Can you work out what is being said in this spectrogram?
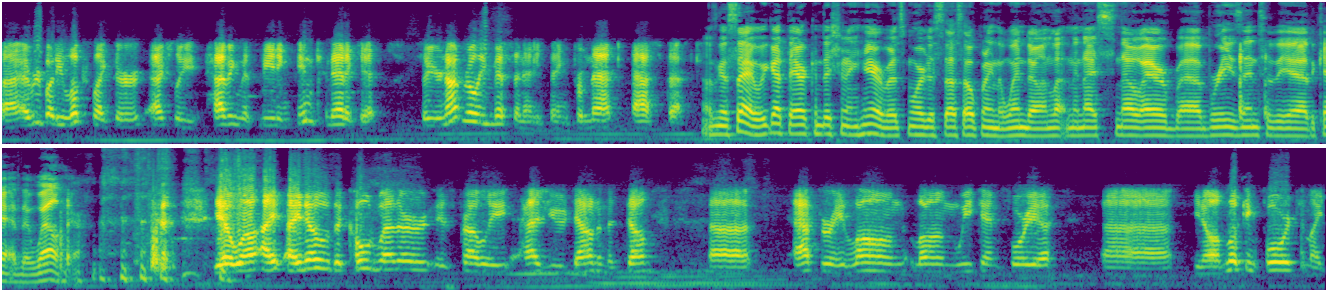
Uh, everybody looks like they're actually having this meeting in Connecticut, so you're not really missing anything from that aspect. I was gonna say we got the air conditioning here, but it's more just us opening the window and letting the nice snow air uh, breeze into the uh, the ca- the well here. yeah, well, I, I know the cold weather is probably has you down in the dumps. Uh, after a long, long weekend for you. Uh, you know, I'm looking forward to my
